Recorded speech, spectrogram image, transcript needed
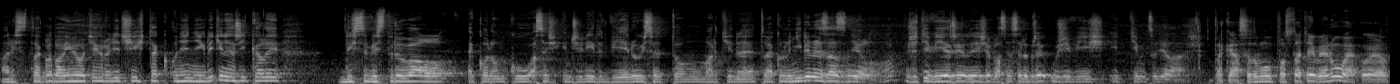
A když se takhle bavíme o těch rodičích, tak oni nikdy ti neříkali, když jsi vystudoval ekonomku a jsi inženýr, věnuj se tomu, Martine, to jako nikdy nezaznělo, že ti věřili, že vlastně se dobře uživíš i tím, co děláš? Tak já se tomu v podstatě věnuju, jako já,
